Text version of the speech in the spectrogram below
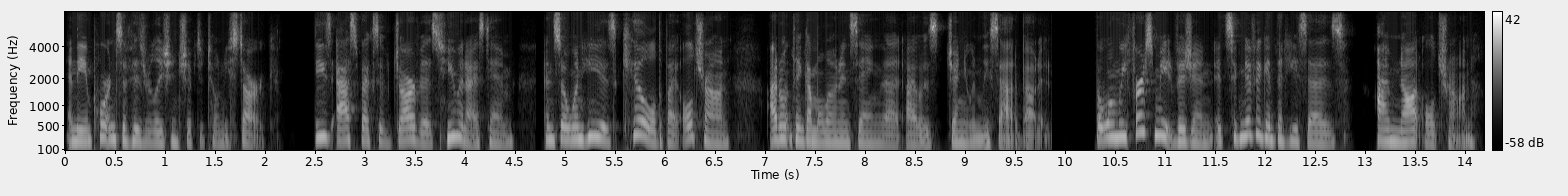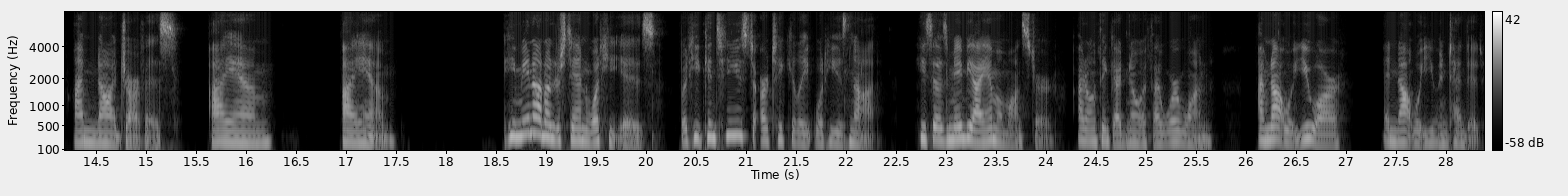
and the importance of his relationship to Tony Stark. These aspects of Jarvis humanized him, and so when he is killed by Ultron, I don't think I'm alone in saying that I was genuinely sad about it. But when we first meet Vision, it's significant that he says, I'm not Ultron. I'm not Jarvis. I am. I am. He may not understand what he is, but he continues to articulate what he is not. He says, Maybe I am a monster. I don't think I'd know if I were one. I'm not what you are, and not what you intended.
